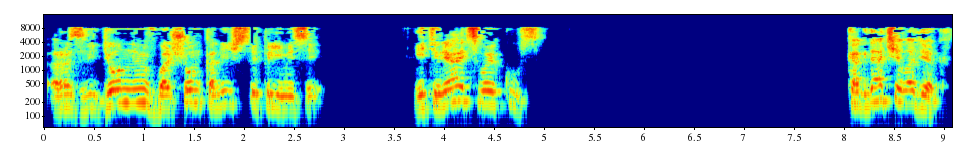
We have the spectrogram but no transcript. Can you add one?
разведенным в большом количестве примесей и теряет свой вкус. Когда человек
